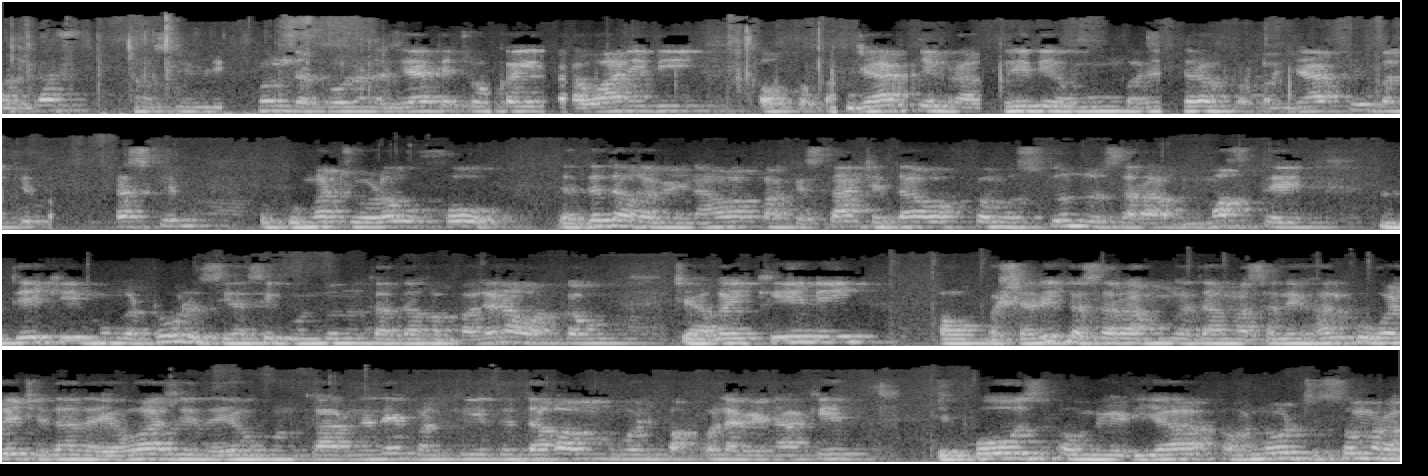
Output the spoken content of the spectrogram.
مرکز کې د مسلم لیګ نون د ټولو نه زیاتې چوکۍ را روانې دي او په پنجاب کې هم راغلي دي او موږ به نه صرف په پنجاب کې بلکې په مرکز کې هم حکومت جوړوو خو د ده دغه ویناوه پاکستان چې دا وخت کومو ستونزو سره مخ دی نو دې کې موږ ټولو سیاسي ګوندونو ته دغه بلنه ورکوو چې هغوی کیني او په شریکه سره موږ دا مسلې حل کړو ولې چې دا د یوازې د یو ګوند کار نه دی بلکې د دغه هم ویل په خپله وینا کې چې پوځ او میډیا او نور چې څومره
